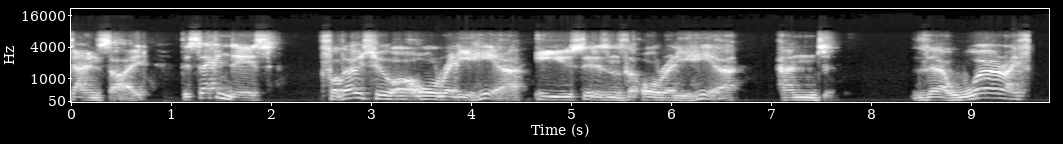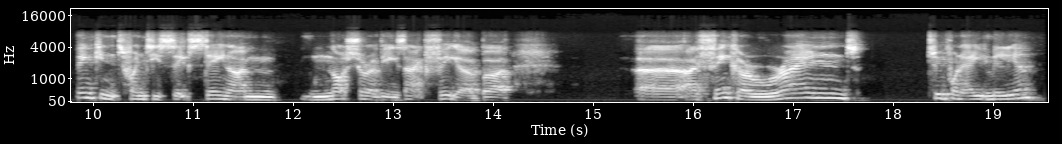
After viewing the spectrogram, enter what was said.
downside. The second is for those who are already here, EU citizens that are already here, and there were, I think, in 2016, I'm not sure of the exact figure, but uh, I think around 2.8 million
